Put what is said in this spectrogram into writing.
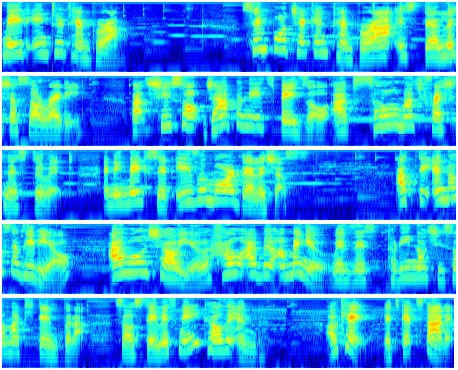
made into tempura. Simple chicken tempura is delicious already but shiso, Japanese basil, adds so much freshness to it, and it makes it even more delicious. At the end of the video, I will show you how I build a menu with this tori no shisomaki tempura, so stay with me till the end. Okay, let's get started.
